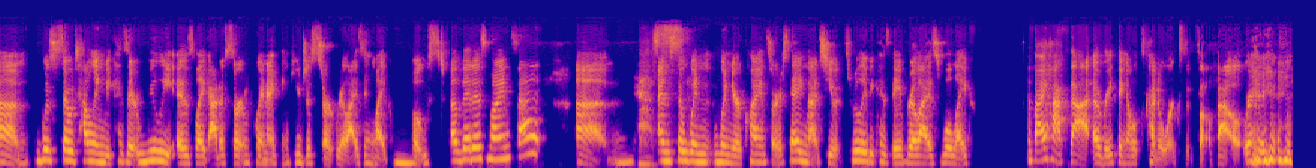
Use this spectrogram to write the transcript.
Um, was so telling because it really is like at a certain point, I think you just start realizing like most of it is mindset. Um, yes. And so when when your clients are saying that to you, it's really because they've realized, well, like if I hack that, everything else kind of works itself out, right?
